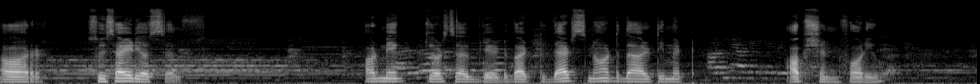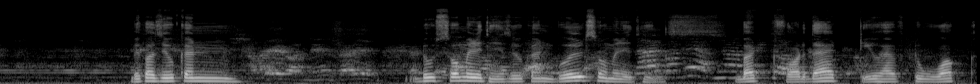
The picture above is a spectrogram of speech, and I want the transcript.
or suicide yourself or make yourself dead. But that's not the ultimate option for you. Because you can do so many things you can build so many things. But for that you have to walk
